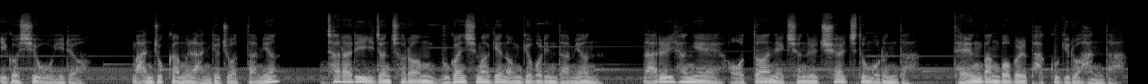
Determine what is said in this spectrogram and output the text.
이것이 오히려 만족감을 안겨주었다면? 차라리 이전처럼 무관심하게 넘겨버린다면 나를 향해 어떠한 액션을 취할지도 모른다. 대응 방법을 바꾸기로 한다.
